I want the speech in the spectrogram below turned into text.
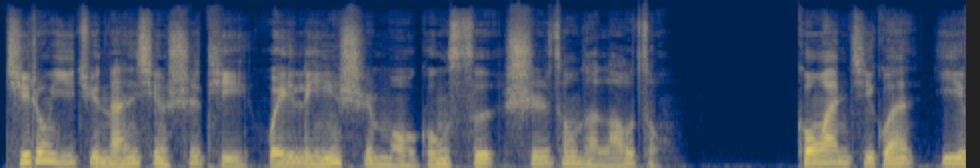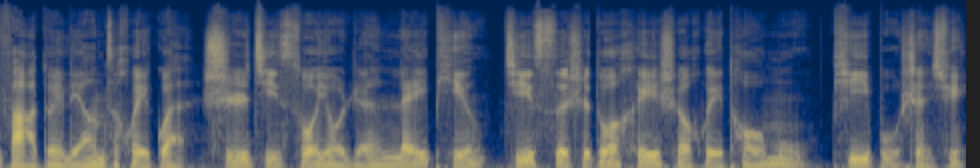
其中一具男性尸体为林氏某公司失踪的老总。公安机关依法对梁子会馆实际所有人雷平及四十多黑社会头目批捕审讯。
